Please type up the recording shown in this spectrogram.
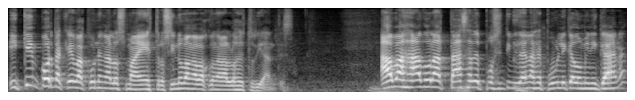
¿y qué importa que vacunen a los maestros si no van a vacunar a los estudiantes? ¿Ha bajado la tasa de positividad en la República Dominicana?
